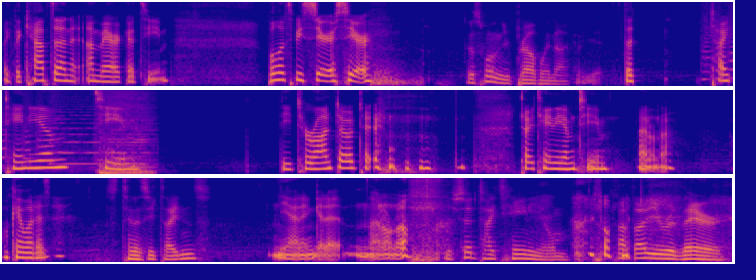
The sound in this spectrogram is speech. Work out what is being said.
like the Captain America team. But let's be serious here. This one you're probably not gonna get. Titanium team. The toronto ti- titanium team. I don't know. Okay what is it? It's Tennessee Titans. yeah i didn't get it. I don't know. You said titanium. I, thought you were there.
